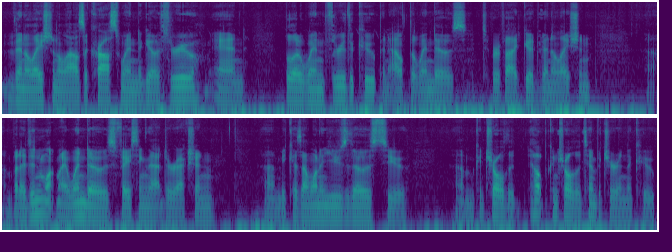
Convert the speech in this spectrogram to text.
ventilation allows a crosswind to go through and blow wind through the coop and out the windows to provide good ventilation. Uh, but I didn't want my windows facing that direction um, because I want to use those to um, control the help control the temperature in the coop.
